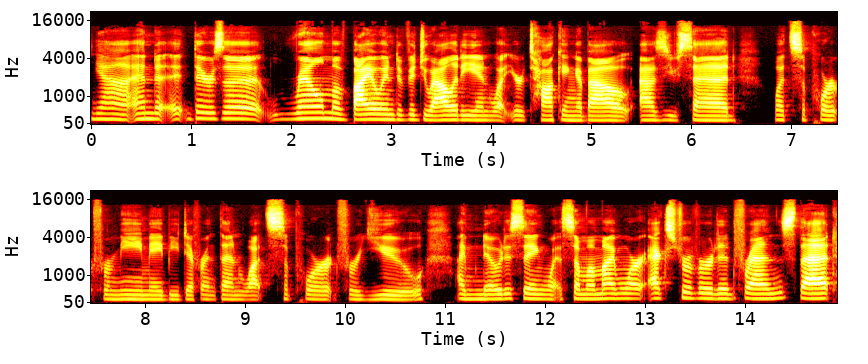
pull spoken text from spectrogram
Yeah, and uh, there's a realm of bio individuality in what you're talking about. As you said, what support for me may be different than what support for you. I'm noticing with some of my more extroverted friends that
